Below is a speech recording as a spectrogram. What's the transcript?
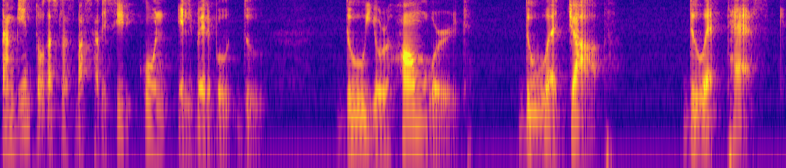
también todas las vas a decir con el verbo do. Do your homework. Do a job. Do a task.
